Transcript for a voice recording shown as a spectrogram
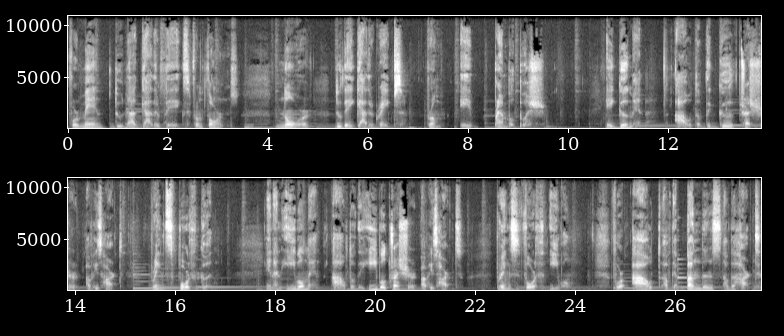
For men do not gather figs from thorns, nor do they gather grapes from a bramble bush. A good man out of the good treasure of his heart brings forth good, and an evil man out of the evil treasure of his heart brings forth evil. For out of the abundance of the heart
